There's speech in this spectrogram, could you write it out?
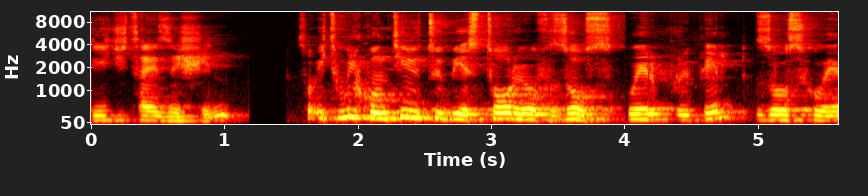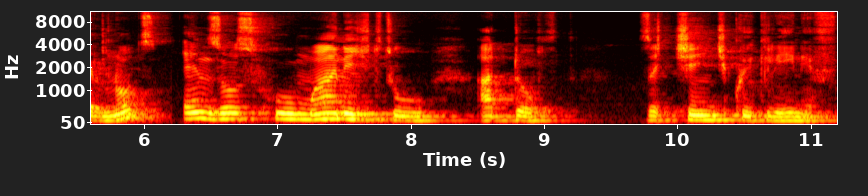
digitization. So it will continue to be a story of those who were prepared, those who were not, and those who managed to adopt the change quickly enough.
